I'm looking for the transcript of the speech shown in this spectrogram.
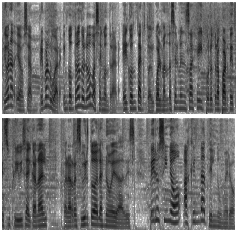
te van a, eh, o sea, en primer lugar, encontrándolo vas a encontrar el contacto al cual mandas el mensaje y por otra parte te suscribís al canal para recibir todas las novedades. Pero si no, agendate el número,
